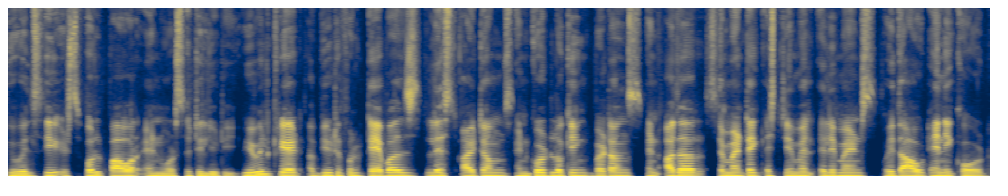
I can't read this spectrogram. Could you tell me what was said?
you will see its full power and versatility. We will create a beautiful tables, list items, and good looking buttons and other semantic HTML elements without any code.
